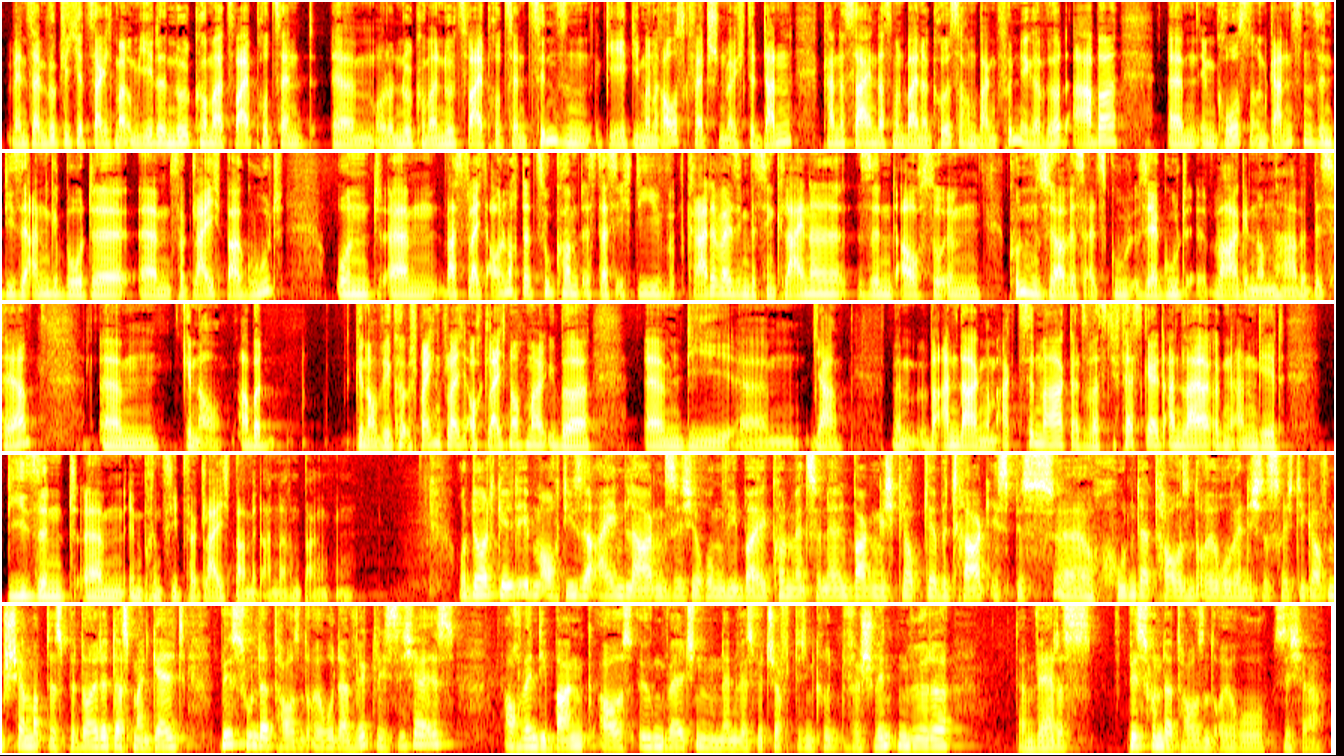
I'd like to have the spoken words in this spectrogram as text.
wenn es dann wirklich jetzt, sage ich mal, um jede 0,2 Prozent ähm, oder 0,02 Prozent Zinsen geht, die man rausquetschen möchte, dann kann es sein, dass man bei einer größeren Bank fündiger wird. Aber ähm, im Großen und Ganzen sind diese Angebote ähm, vergleichbar gut. Und ähm, was vielleicht auch noch dazu kommt, ist, dass ich die, gerade weil sie ein bisschen kleiner sind, auch so im Kundenservice als gut, sehr gut wahrgenommen habe bisher. Ähm, genau. Aber genau, wir sprechen vielleicht auch gleich nochmal über ähm, die, ähm, ja, über Anlagen am Aktienmarkt, also was die Festgeldanlagen angeht, die sind ähm, im Prinzip vergleichbar mit anderen Banken. Und dort gilt eben auch diese Einlagensicherung wie bei konventionellen Banken. Ich glaube, der Betrag ist bis äh, 100.000 Euro, wenn ich das richtig auf dem Schirm habe. Das bedeutet, dass mein Geld bis 100.000 Euro da wirklich sicher ist. Auch wenn die Bank aus irgendwelchen, nennen wir es wirtschaftlichen Gründen, verschwinden würde, dann wäre das bis 100.000 Euro sicher.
